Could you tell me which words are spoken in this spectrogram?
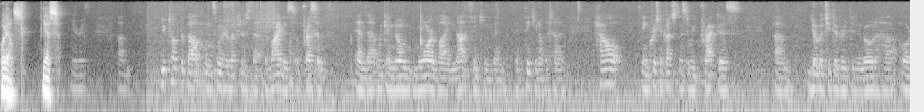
What else? Yes. Um, you've talked about in some of your lectures that the mind is oppressive and that we can know more by not thinking than, than thinking all the time. How, in Krishna consciousness, do we practice um, yoga chitta vritti nirodha or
